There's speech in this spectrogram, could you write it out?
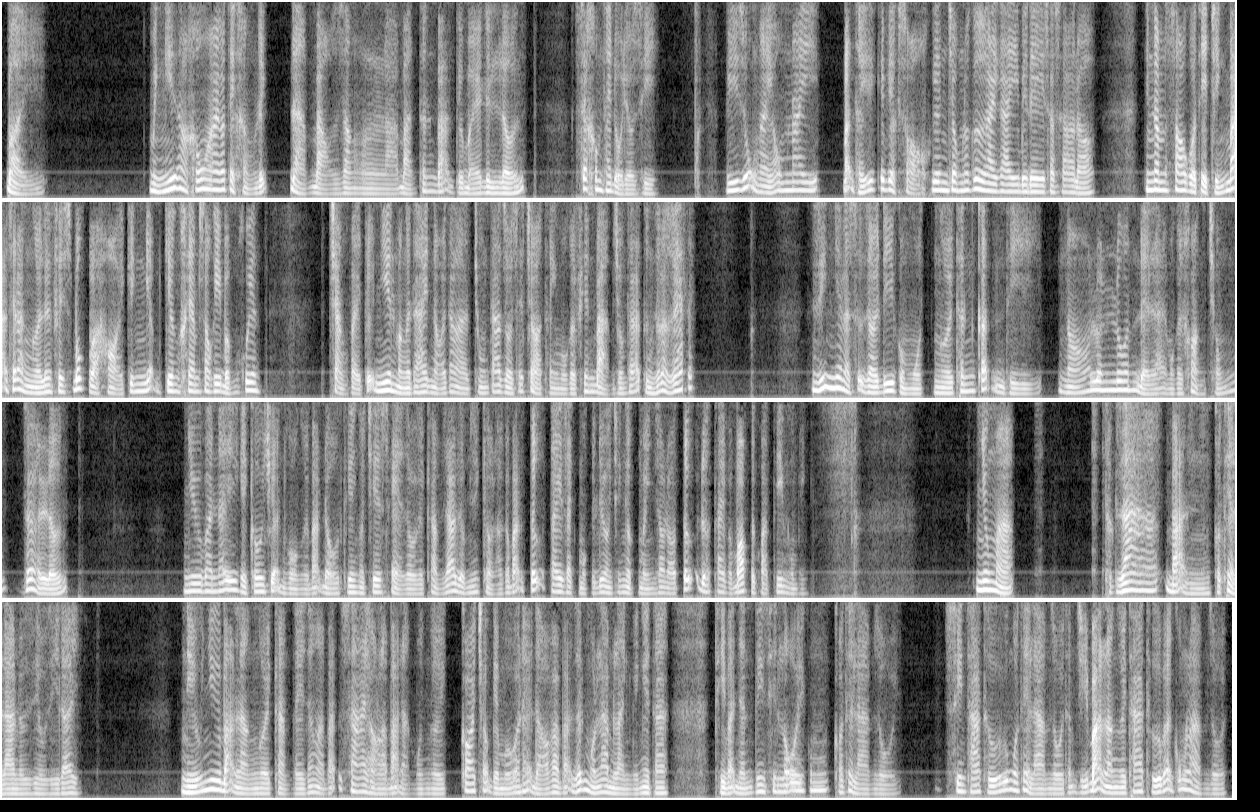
Bởi mình nghĩ rằng không ai có thể khẳng định, đảm bảo rằng là bản thân bạn từ bé đến lớn sẽ không thay đổi điều gì. Ví dụ ngày hôm nay bạn thấy cái việc sỏ khuyên trông nó cứ gai gai bd sao sao đó nhưng năm sau có thể chính bạn sẽ là người lên facebook và hỏi kinh nghiệm kiêng khem sau khi bấm khuyên. Chẳng phải tự nhiên mà người ta hay nói rằng là chúng ta rồi sẽ trở thành một cái phiên bản mà chúng ta đã từng rất là ghét đấy. Dĩ nhiên là sự rời đi của một người thân cận thì nó luôn luôn để lại một cái khoảng trống rất là lớn. Như ban nãy cái câu chuyện của người bạn đầu tiên có chia sẻ rồi, cái cảm giác giống như kiểu là các bạn tự tay rạch một cái đường trên ngực mình, sau đó tự đưa tay vào bóp cái quả tim của mình. Nhưng mà thực ra bạn có thể làm được điều gì đây? Nếu như bạn là người cảm thấy rằng là bạn sai hoặc là bạn là một người coi trọng cái mối quan hệ đó và bạn rất muốn làm lành với người ta, thì bạn nhắn tin xin lỗi cũng có thể làm rồi. Xin tha thứ cũng có thể làm rồi. Thậm chí bạn là người tha thứ bạn cũng làm rồi.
